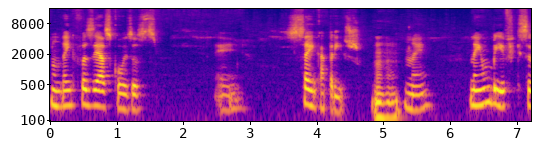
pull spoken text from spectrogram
não tem que fazer as coisas é, sem capricho, uhum. né? Nenhum bife que você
